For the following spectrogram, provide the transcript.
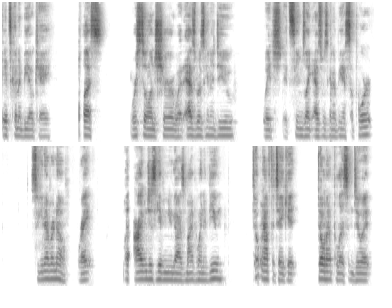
It's gonna be okay. Plus, we're still unsure what Ezra's gonna do, which it seems like Ezra's gonna be a support. So you never know, right? But I'm just giving you guys my point of view. Don't have to take it. Don't have to listen to it.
